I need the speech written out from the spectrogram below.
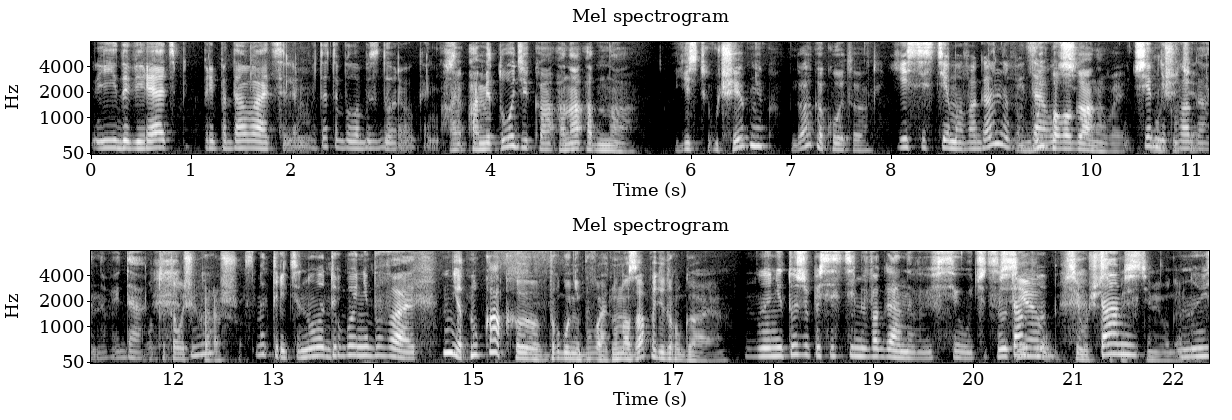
и доверять преподавателям. Вот это было бы здорово, конечно. А, а методика, она одна. Есть учебник, да, какой-то? Есть система Вагановой. Вы да, по Вагановой Учебник учите. Вагановой, да. Вот это очень ну, хорошо. Смотрите, ну другой не бывает. Нет, ну как в другой не бывает? Ну на Западе другая. Ну они тоже по системе Вагановой все учатся. Ну, все, там, все учатся там, по системе Вагановой. Ну,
